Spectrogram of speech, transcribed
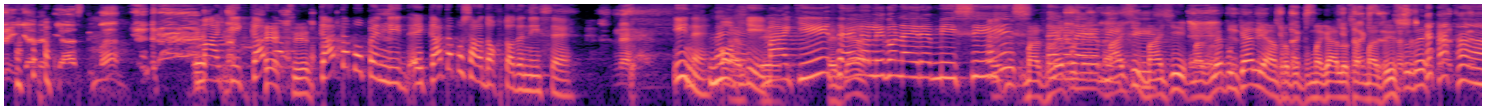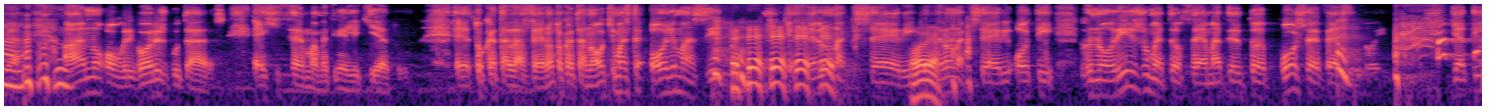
ρε, για ένα διάστημα. Μάκη, κάτω, Έτσι, έτσι. κάτω, από 50, ε, κάτω από 48 δεν είσαι. Ναι. Είναι, όχι. Ε, Μάκη, παιδιά. θέλω λίγο να ηρεμήσεις. Μας βλέπουν, Μάκη, Μάκη, μας βλέπουν και άλλοι άνθρωποι που μεγάλωσαν Κοιτάξτε, μαζί θα σου. σας δε. πω κάτι, παιδιά. Αν ο Γρηγόρης Γκουτάρας έχει θέμα με την ηλικία του, ε, το καταλαβαίνω, το κατανοώ και είμαστε όλοι μαζί του. και θέλω να ξέρει, και Ωραία. θέλω να ξέρει ότι γνωρίζουμε το θέμα, το, το πόσο ευαίσθητο είναι. Γιατί,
